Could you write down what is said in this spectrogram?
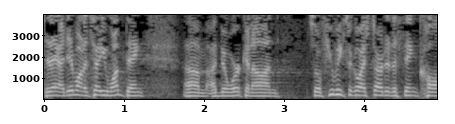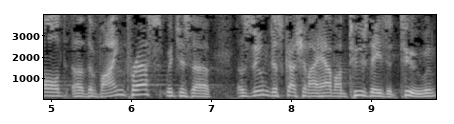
today. I did want to tell you one thing. Um, I've been working on so a few weeks ago, I started a thing called uh, the Vine Press, which is a, a Zoom discussion I have on Tuesdays at two.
